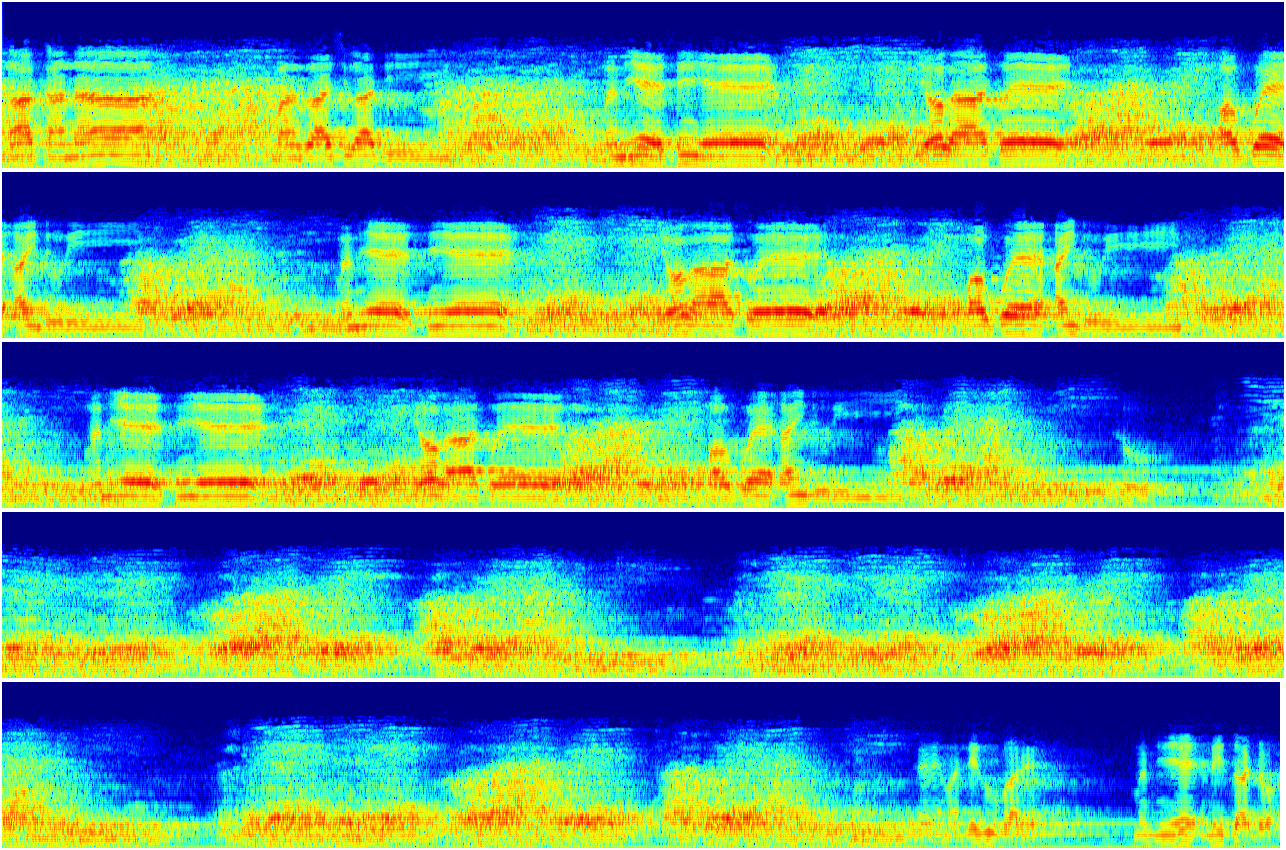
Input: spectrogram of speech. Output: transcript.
ငါခန္ဓာမှန်စွာရှုအပ်သည်မမြဲဆင်းရဲ ယောဂဆွဲပေါက်ကွဲအိုင်းတူသည်မမြဲဆင်းရဲယောဂဆွဲပေါက်ကွဲအိုင်းတူသည်မမြဲဆင်းရဲယောဂဆွဲပေါက်ကွဲအိုင်းတူသည် မမြဲအိဋ္ဌတော်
